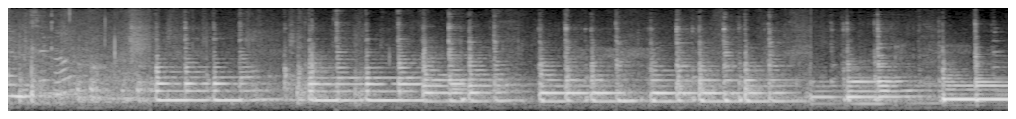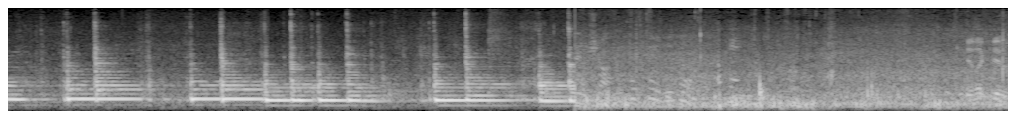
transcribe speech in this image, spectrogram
Time? Okay. You look good.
